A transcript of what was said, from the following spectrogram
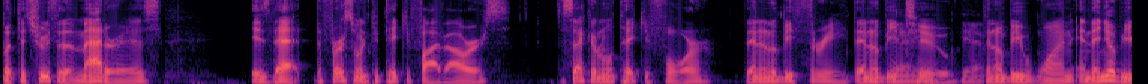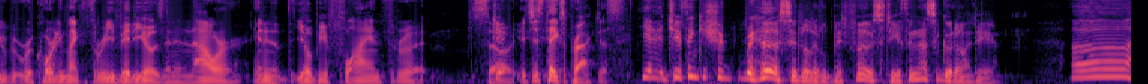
but the truth of the matter is is that the first one could take you five hours the second one will take you four then it'll be three then it'll be Yeah, two yeah. then it'll be one and then you'll be recording like three videos in an hour and it'll- you'll be flying through it so it just takes practice Yeah, do you think you should rehearse it a little bit first? Do you think that's a good idea? uh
